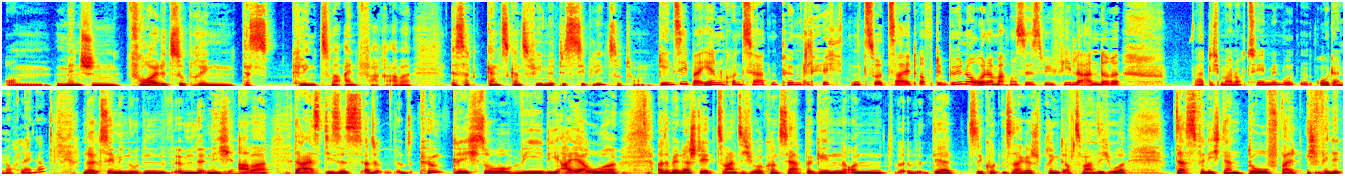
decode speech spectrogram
um Menschen Freude zu bringen, das klingt zwar einfach, aber es hat ganz, ganz viel mit Disziplin zu tun. Gehen Sie bei Ihren Konzerten pünktlich zur Zeit auf die Bühne oder machen Sie es wie viele andere warte ich mal noch zehn Minuten oder noch länger? Na, zehn Minuten ähm, nicht, aber da ist dieses, also pünktlich, so wie die Eieruhr, also wenn da steht 20 Uhr Konzertbeginn und der Sekundenzeiger springt auf 20 Uhr, das finde ich dann doof, weil ich finde,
